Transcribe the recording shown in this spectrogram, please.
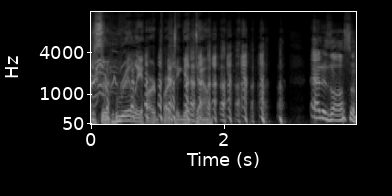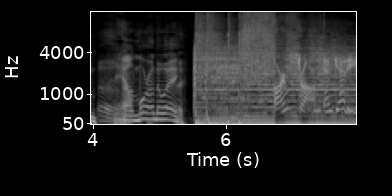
Is the really hard part to get down. That is awesome. Yeah. Uh, more on the way. Armstrong and Getty.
